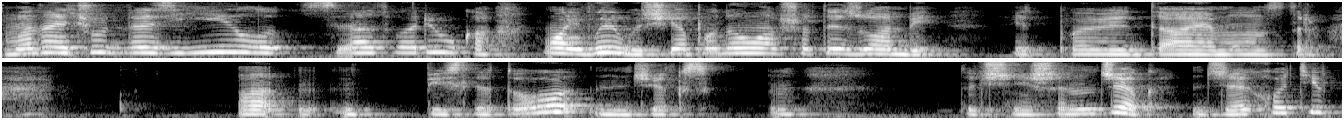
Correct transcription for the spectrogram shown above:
мене чуть не з'їла ця тварюка. Ой, вибач, я подумав, що ти зомбі, відповідає монстр. А після того Джек, точніше, не Джек, Джек хотів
